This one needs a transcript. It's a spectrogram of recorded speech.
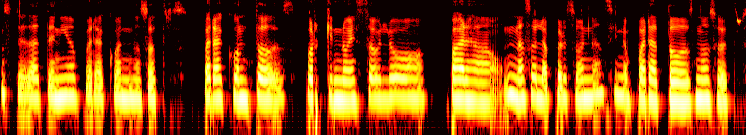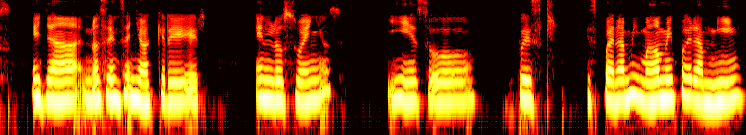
usted ha tenido para con nosotros, para con todos, porque no es solo para una sola persona, sino para todos nosotros. Ella nos enseñó a creer en los sueños y eso pues es para mi mamá y para mí,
